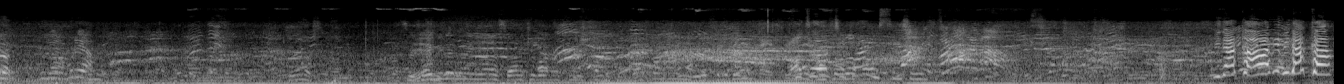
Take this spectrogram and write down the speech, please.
kapansın. Buraya. Niye gidemem ya sanki bana Fotoğraf çeker misin? Bir dakika abi bir dakika.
